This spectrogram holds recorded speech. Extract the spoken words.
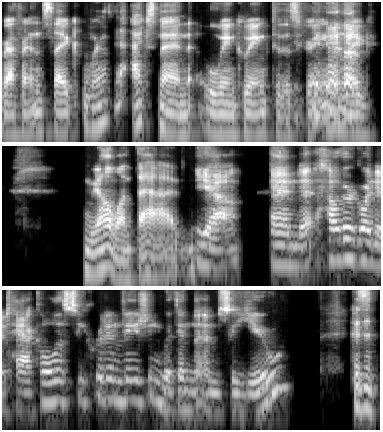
reference. Like, where are the X-Men? Wink wink to the screen. like we all want that. Yeah, and how they're going to tackle a secret invasion within the MCU Because it,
